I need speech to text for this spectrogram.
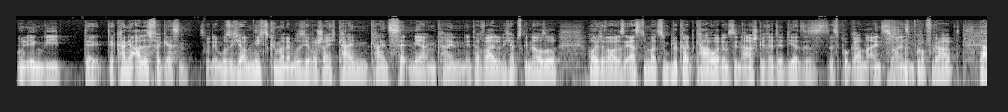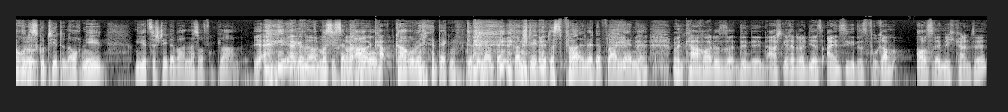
und irgendwie der, der kann ja alles vergessen. So, der muss sich ja um nichts kümmern. Der muss sich ja wahrscheinlich kein, kein Set merken, kein Intervall. Und ich habe es genauso. Heute war auch das erste Mal zum Glück hat Caro hat uns den Arsch gerettet. Die hat das, das Programm eins zu eins im Kopf gehabt. Caro so. diskutiert dann auch, nee, Nils, das steht aber anders auf dem Plan. Ja, ja genau. Dann muss ich sagen, Caro, Caro, wenn der Becken, der am Becken dran steht, wird, das Plan, wird der Plan geändert. Und Caro hat uns den, den Arsch gerettet, weil die als einzige das Programm auswendig kannte.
